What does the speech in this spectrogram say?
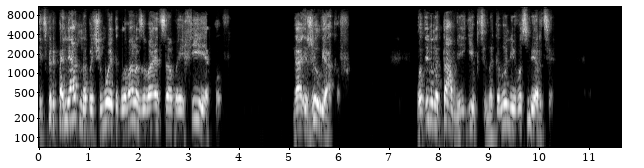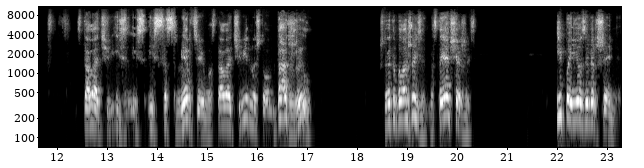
И теперь понятно, почему эта глава называется Вайхи Яков. Да, и жил Яков. Вот именно там, в Египте, накануне его смерти, стало и, и, и со смертью его стало очевидно, что он да, жил, что это была жизнь, настоящая жизнь. И по ее завершению,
